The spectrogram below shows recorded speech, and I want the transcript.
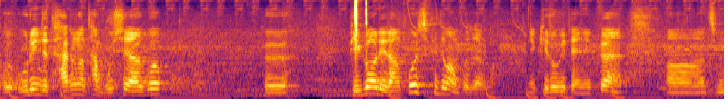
그- 우리 이제 다른 건 다 무시하고 그 비거리랑 볼 스피드만 보자고. 기록이 되니까 어, 지금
